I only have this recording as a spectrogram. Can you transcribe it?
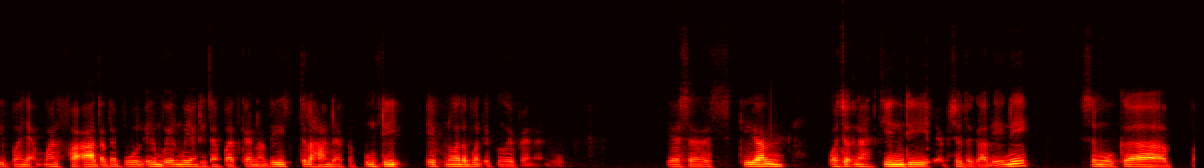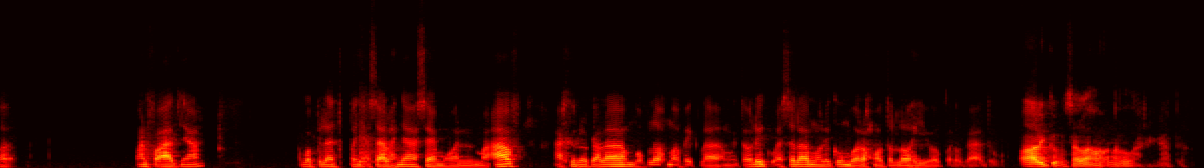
Di banyak manfaat ataupun ilmu-ilmu yang didapatkan nanti setelah Anda gabung di IPNU ataupun IPNU IPPNU. Ya, sekian pojok najin di episode kali ini. Semoga manfaatnya. Apabila banyak salahnya saya mohon maaf. Akhirul kalam, wabillahi muwaffiq Wassalamualaikum warahmatullahi wabarakatuh. Waalaikumsalam warahmatullahi wabarakatuh.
